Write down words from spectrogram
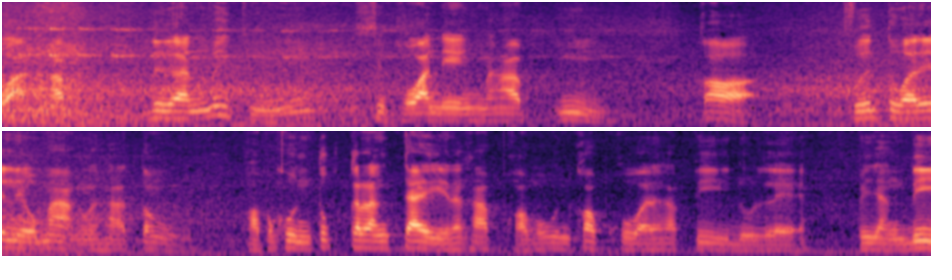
ว่าๆนะครับ เดือนไม่ถึง10กว่าวันเองนะครับ อืมก็ฟื้นตัวได้เร็วมากนะฮะต้องขอบพระคุณทุกกำลังใจนะครับ ขอบพระคุณครอบครัวนะครับ ที่ดูแลเป็นอย่างดี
